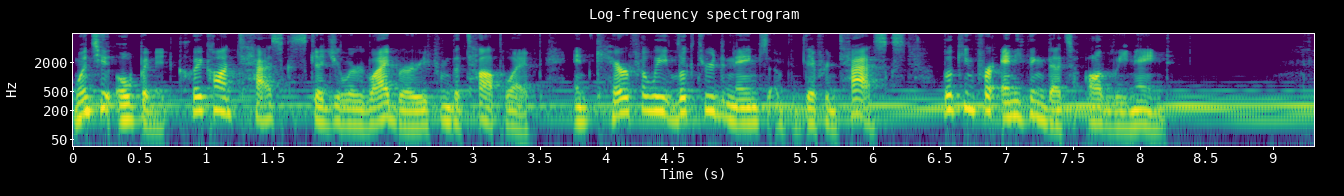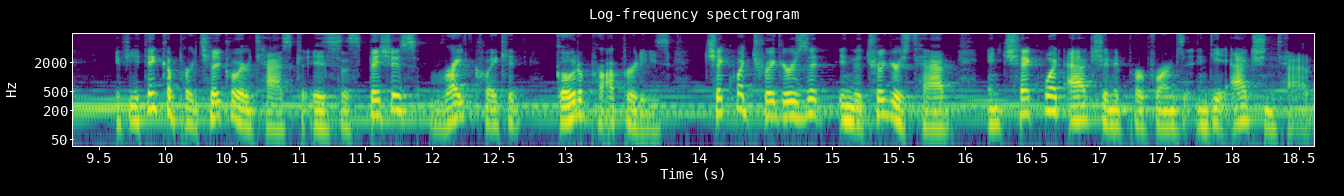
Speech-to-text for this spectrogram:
Once you open it, click on Task Scheduler Library from the top left and carefully look through the names of the different tasks, looking for anything that's oddly named. If you think a particular task is suspicious, right-click it, go to Properties, check what triggers it in the Triggers tab, and check what action it performs in the Action tab.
